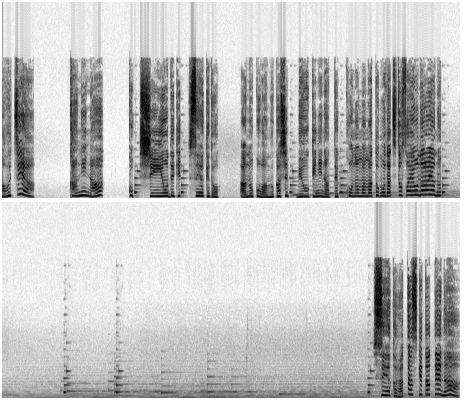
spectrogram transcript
はうちや。堪忍な。こ信用できせやけどあの子は昔病気になってこのまま友達とさようならやな。せやから助けたってな。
